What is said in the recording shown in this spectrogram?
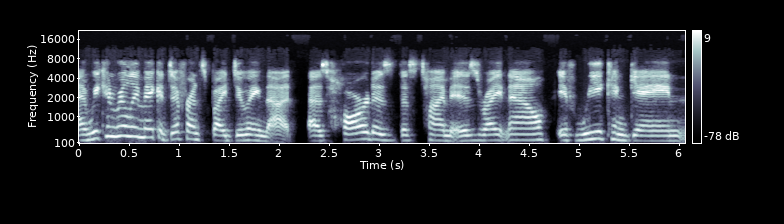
and we can really make a difference by doing that. As hard as this time is right now, if we can gain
